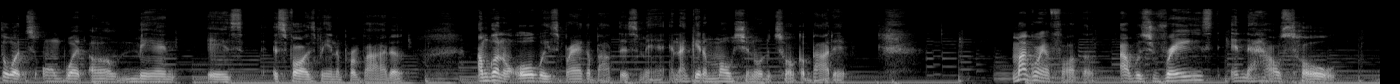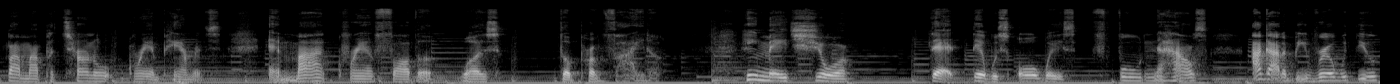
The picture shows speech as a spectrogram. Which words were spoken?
thoughts on what a man is as far as being a provider. I'm going to always brag about this man, and I get emotional to talk about it. My grandfather, I was raised in the household by my paternal grandparents, and my grandfather was the provider. He made sure that there was always food in the house. I got to be real with you,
